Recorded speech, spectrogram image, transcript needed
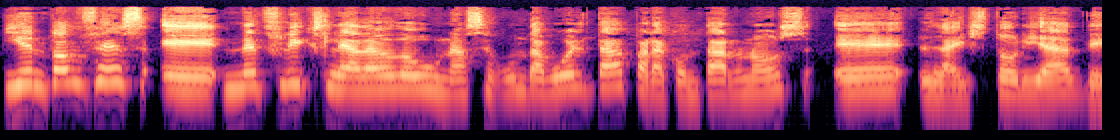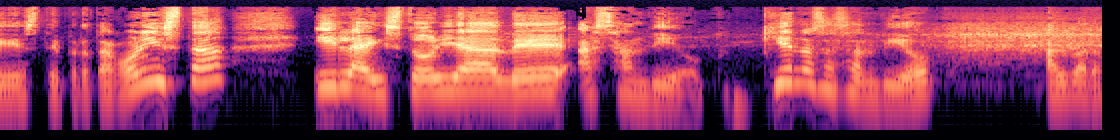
Y entonces eh, Netflix le ha dado una segunda vuelta para contarnos eh, la historia de este protagonista y la historia de Asan Diop. ¿Quién es Asan Diop? Álvaro.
